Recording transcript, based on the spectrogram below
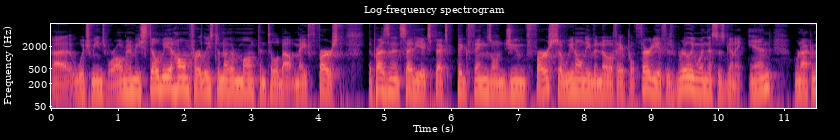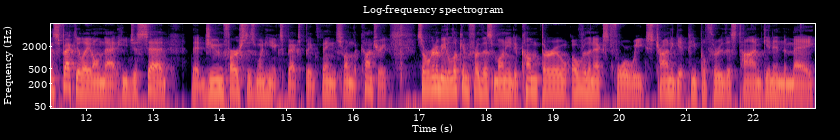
uh, which means we're all going to be still be at home for at least another month until about May 1st. The president said he expects big things on June 1st, so we don't even know if April 30th is really when this is going to end. We're not going to speculate on that. He just said that June 1st is when he expects big things from the country. So we're going to be looking for this money to come through over the next four weeks, trying to get people through this time, get into May,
